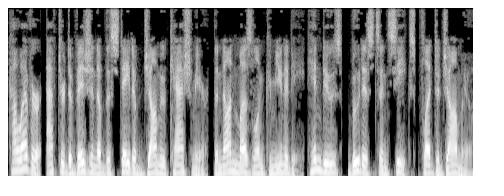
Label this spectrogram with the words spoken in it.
However, after division of the state of Jammu Kashmir, the non-Muslim community Hindus, Buddhists and Sikhs fled to Jammu.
